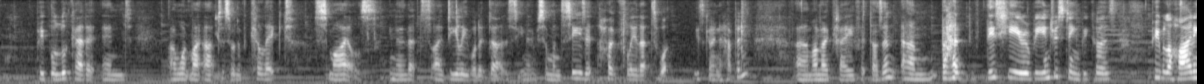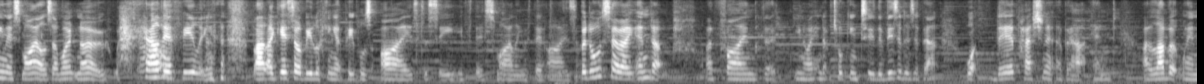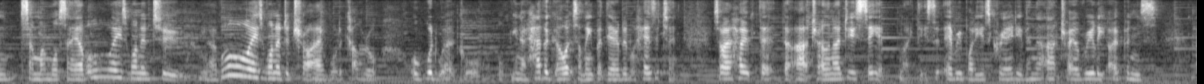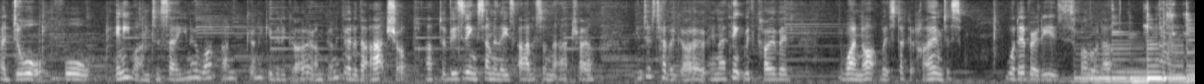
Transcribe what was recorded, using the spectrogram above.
people look at it and I want my art to sort of collect smiles. You know, that's ideally what it does. You know, if someone sees it, hopefully that's what is going to happen. Um, I'm okay if it doesn't. Um, but this year it'll be interesting because people are hiding their smiles. I won't know how they're feeling, but I guess I'll be looking at people's eyes to see if they're smiling with their eyes. But also, I end up, I find that, you know, I end up talking to the visitors about what they're passionate about. And I love it when someone will say, I've always wanted to, you know, I've always wanted to try watercolour or or woodwork or, or, you know have a go at something but they're a little hesitant. So i hope that the art trail and i do see it like this that everybody is creative and the art trail really opens a door for anyone to say you know what? I'm going to give it a go. I'm going to go to the art shop after visiting some of these artists on the art trail and just have a go. And i think with covid why not? We're stuck at home. Just whatever it is follow it up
